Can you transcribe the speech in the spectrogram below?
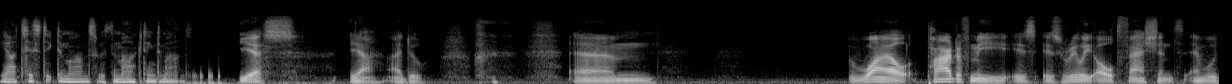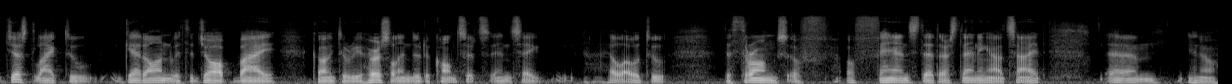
the artistic demands with the marketing demands? Yes, yeah, I do. um, while part of me is, is really old fashioned and would just like to get on with the job by going to rehearsal and do the concerts and say hello to the throngs of, of fans that are standing outside. Um, you know,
